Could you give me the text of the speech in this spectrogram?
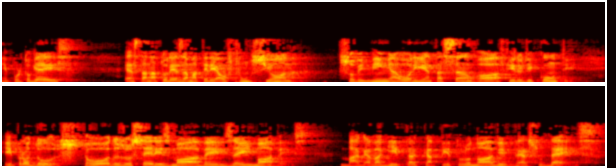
Em português, esta natureza material funciona sob minha orientação, ó filho de Kunti, e produz todos os seres móveis e imóveis. Bhagavad Gita, capítulo 9, verso 10.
